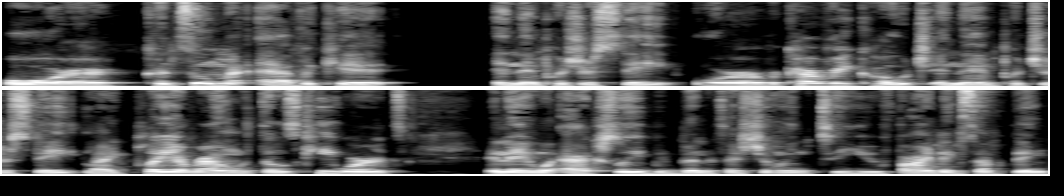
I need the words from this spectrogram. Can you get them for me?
or consumer advocate and then put your state, or recovery coach and then put your state. Like play around with those keywords and they will actually be beneficial into you finding something.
